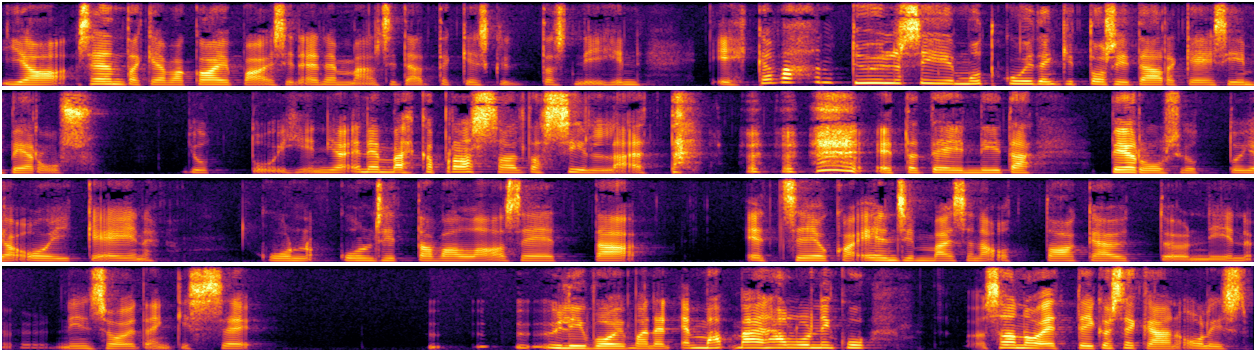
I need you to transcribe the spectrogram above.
Ja sen takia mä kaipaisin enemmän sitä, että keskityttäisiin niihin ehkä vähän tylsiin, mutta kuitenkin tosi tärkeisiin perusjuttuihin. Ja enemmän ehkä prassailta sillä, että, että tein niitä perusjuttuja oikein, kun, kun sitten tavallaan se, että, että se, joka ensimmäisenä ottaa käyttöön, niin, niin se on jotenkin se ylivoimainen. En, mä, mä en halua niin kuin sanoa, etteikö sekään olisi,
